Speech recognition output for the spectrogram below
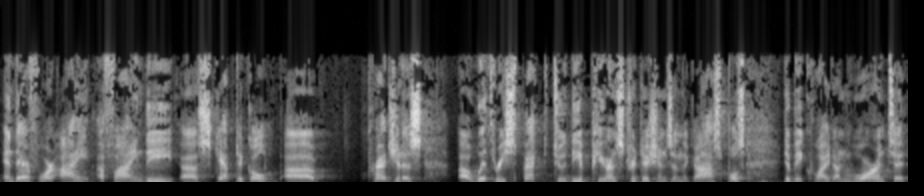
And therefore, I find the uh, skeptical uh, prejudice uh, with respect to the appearance traditions in the Gospels to be quite unwarranted.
